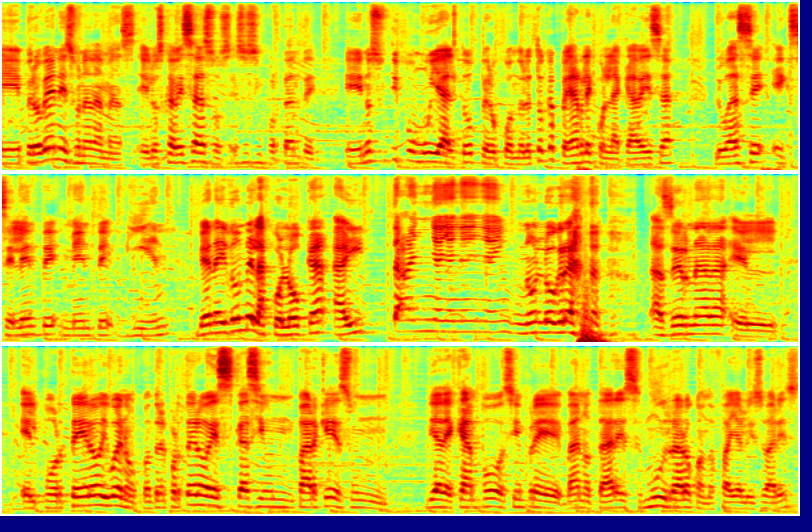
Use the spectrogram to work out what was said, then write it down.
Eh, pero vean eso nada más, eh, los cabezazos, eso es importante. Eh, no es un tipo muy alto, pero cuando le toca pegarle con la cabeza, lo hace excelentemente bien. Vean ahí donde la coloca, ahí no logra hacer nada el, el portero. Y bueno, contra el portero es casi un parque, es un día de campo, siempre va a notar, es muy raro cuando falla Luis Suárez.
